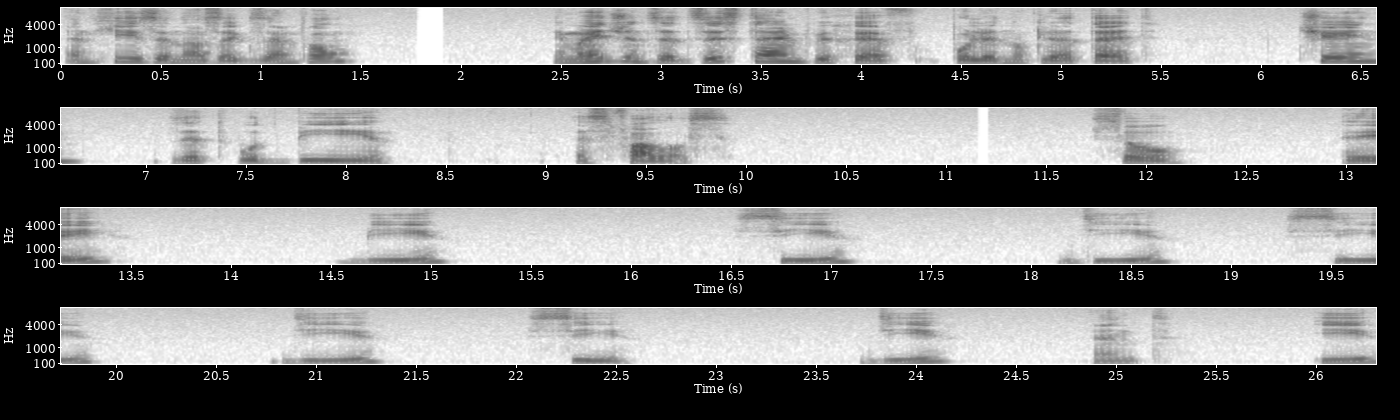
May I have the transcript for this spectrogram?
And here's another example. Imagine that this time we have polynucleotide chain that would be as follows. So A, B, C, D, C, D, C, D, and E,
